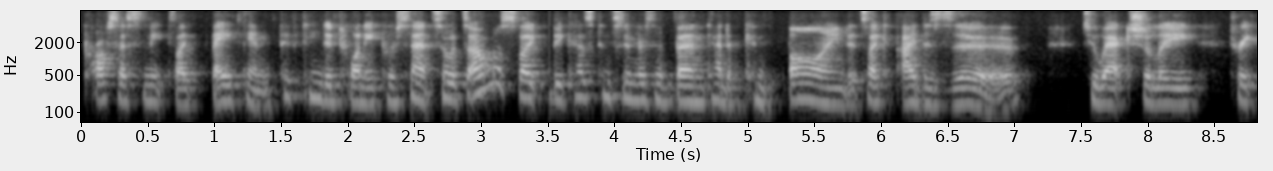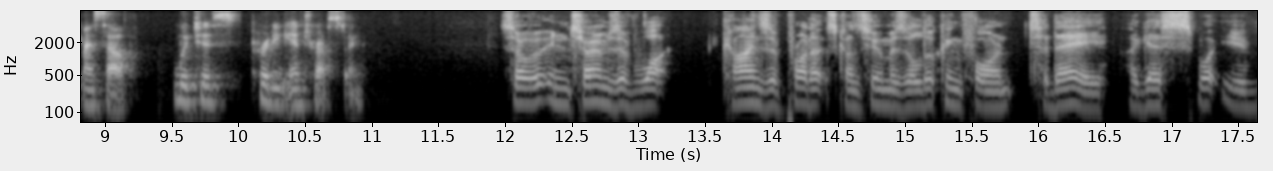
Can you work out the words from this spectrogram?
processed meats like bacon 15 to 20%. So it's almost like because consumers have been kind of confined, it's like I deserve to actually treat myself, which is pretty interesting. So, in terms of what kinds of products consumers are looking for today. I guess what you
